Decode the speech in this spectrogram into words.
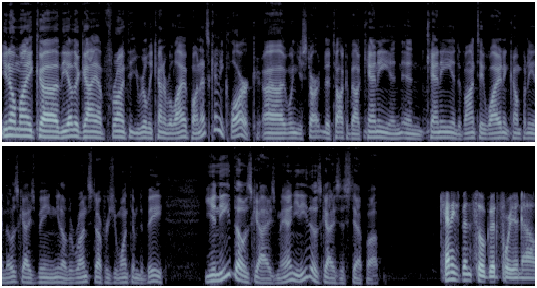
You know, Mike, uh, the other guy up front that you really kind of rely upon, that's Kenny Clark. Uh, when you're starting to talk about Kenny and, and Kenny and Devonte Wyatt and company and those guys being, you know, the run stuffers you want them to be, you need those guys, man. You need those guys to step up. Kenny's been so good for you now,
